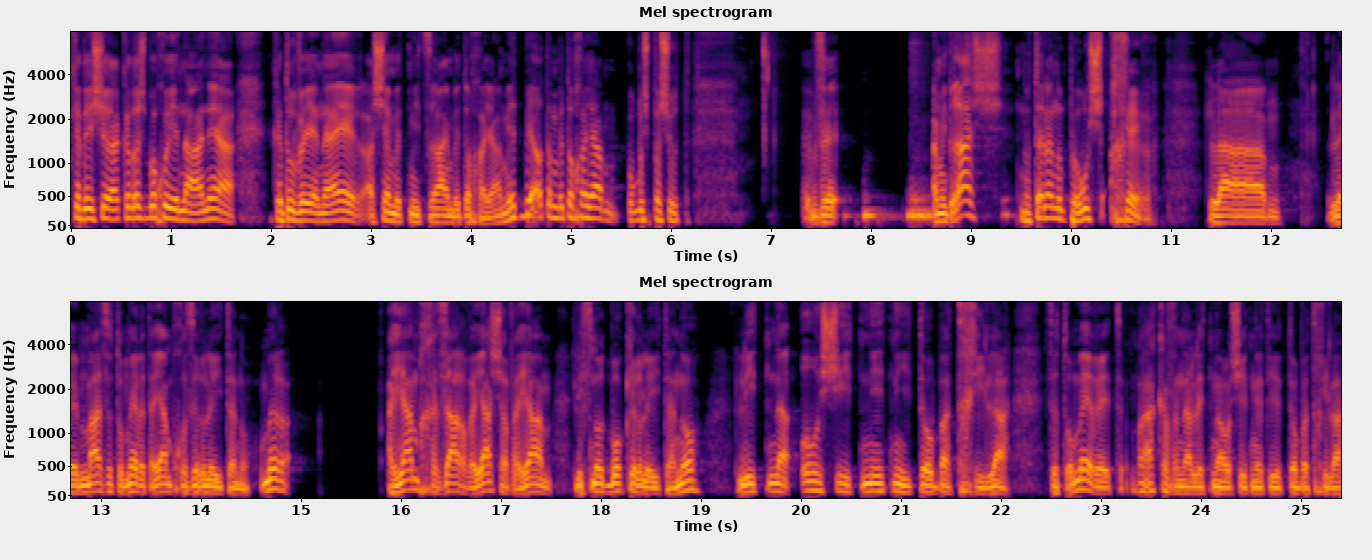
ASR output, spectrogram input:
כדי שהקדוש ברוך הוא ינענע, כתוב וינער השם את מצרים בתוך הים, יטביע אותם בתוך הים, פירוש פשוט. והמדרש נותן לנו פירוש אחר למה זאת אומרת הים חוזר לאיתנו. הוא אומר, הים חזר וישב הים לפנות בוקר לאיתנו, להתנאו שהתניתי איתו בתחילה. זאת אומרת, מה הכוונה לתנאו שהתניתי איתו בתחילה?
